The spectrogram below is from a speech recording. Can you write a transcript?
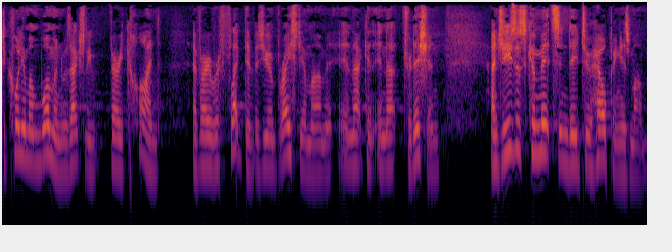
To call your mum woman was actually very kind and very reflective as you embraced your mum in that, in that tradition. And Jesus commits indeed to helping his mum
